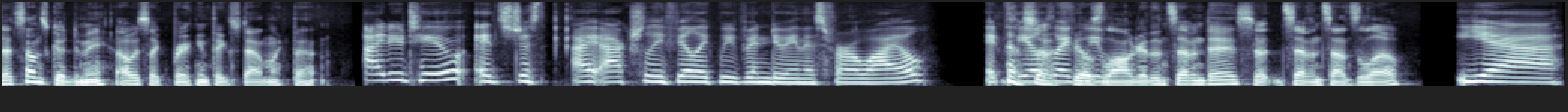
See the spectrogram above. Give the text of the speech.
that sounds good to me. I always like breaking things down like that. I do too. It's just I actually feel like we've been doing this for a while. It feels so it like feels we've longer than seven days. So seven sounds low. Yeah,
